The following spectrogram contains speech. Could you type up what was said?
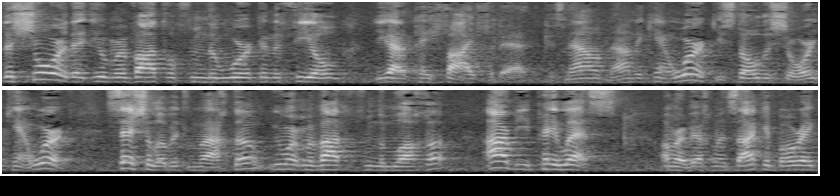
The shore that you're mevatel from the work in the field, you got to pay five for that because now now they can't work. You stole the shore, you can't work. Seshel you weren't mevatel from the mlacha. Arbi, you pay less. Amar Bechman Zaki Borei.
